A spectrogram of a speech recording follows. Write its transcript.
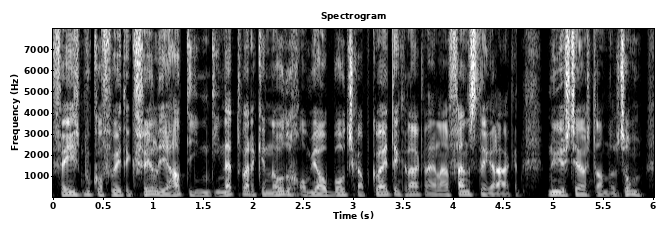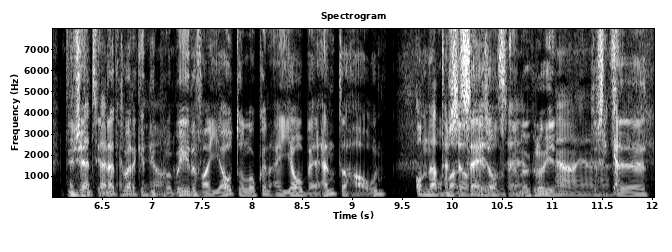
Facebook of weet ik veel. Je had die, die netwerken nodig om jouw boodschap kwijt te geraken en aan fans te geraken. Nu is het juist andersom. Nu zijn het die netwerken netwerken die proberen van jou te lokken en jou bij hen te houden. Omdat er zij zouden zijn. kunnen groeien. Ja, ja, dus ja. het, eh,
